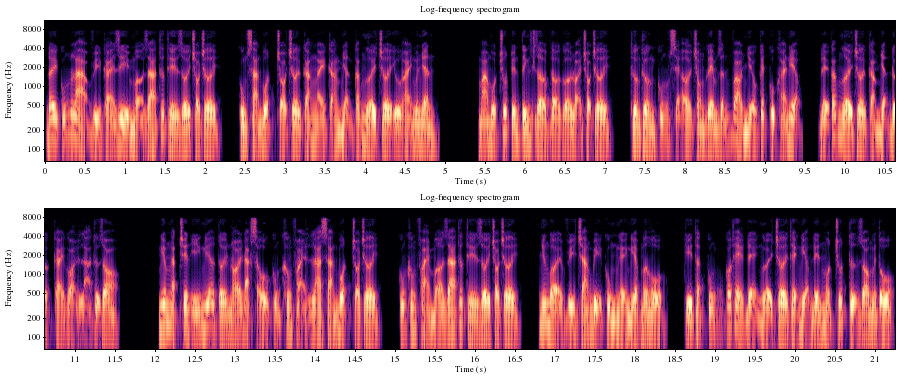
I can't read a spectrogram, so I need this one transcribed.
Đây cũng là vì cái gì mở ra thức thế giới trò chơi, cùng sàn buộc trò chơi càng ngày càng nhận các người chơi ưu ái nguyên nhân. Mà một chút tuyến tính giờ tờ gờ loại trò chơi, thường thường cũng sẽ ở trong game dẫn vào nhiều kết cục khái niệm, để các người chơi cảm nhận được cái gọi là tự do nghiêm ngặt trên ý nghĩa tới nói đặc xã hội cũng không phải là sàn bột trò chơi cũng không phải mở ra thức thế giới trò chơi nhưng bởi vì trang bị cùng nghề nghiệp mơ hồ kỳ thật cũng có thể để người chơi thể nghiệm đến một chút tự do nguyên tố.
